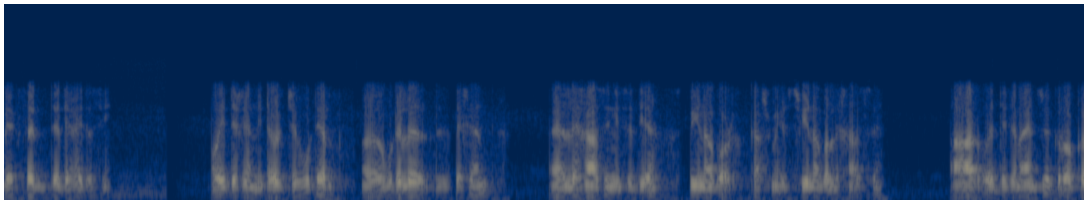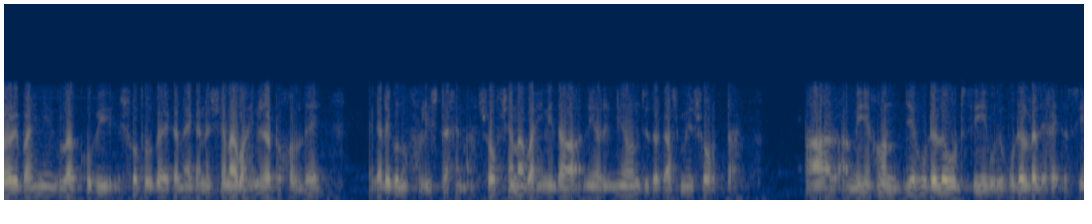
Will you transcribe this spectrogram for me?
ব্যাক সাইড দেখাইতেছি। ওই দেখেন, এটা হচ্ছে হোটেল। হোটেলের, দেখেন লেখা আছে নিচে দিয়া, শ্রীনগর, কাশ্মীর, শ্রীনগর লেখা আছে। আর ওই দেখেন আইন শৃঙ্খলা রক্ষাকারী বাহিনীগুলো খুবই সতর্ক এখানে এখানে সেনাবাহিনীরা টহল দেয়, এখানে কোনো পুলিশ থাকে না। সব সেনাবাহিনী দেওয়া নিয়ন্ত্রিত কাশ্মীর শহরটা। আর আমি এখন যে হোটেলে উঠছি, ওই হোটেলটা দেখাইতেছি।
